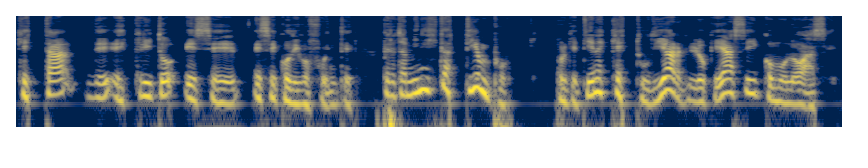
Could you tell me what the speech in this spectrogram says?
que está escrito ese, ese código fuente. Pero también necesitas tiempo, porque tienes que estudiar lo que hace y cómo lo hace.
